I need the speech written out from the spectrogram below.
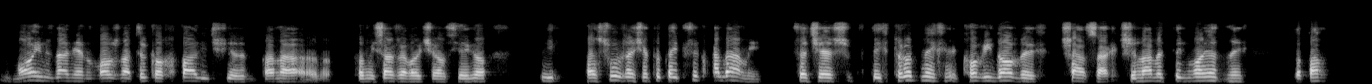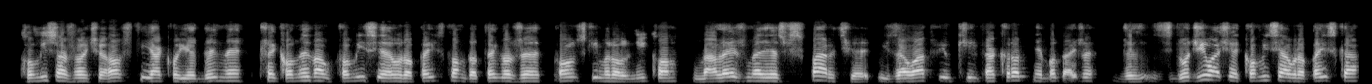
moim zdaniem można tylko chwalić pana komisarza Wojciechowskiego i posłużę się tutaj przykładami. Przecież w tych trudnych covidowych czasach, czy nawet tych wojennych, to pan komisarz Wojciechowski jako jedyny przekonywał Komisję Europejską do tego, że polskim rolnikom należne jest wsparcie i załatwił kilkakrotnie bodajże zgodziła się Komisja Europejska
